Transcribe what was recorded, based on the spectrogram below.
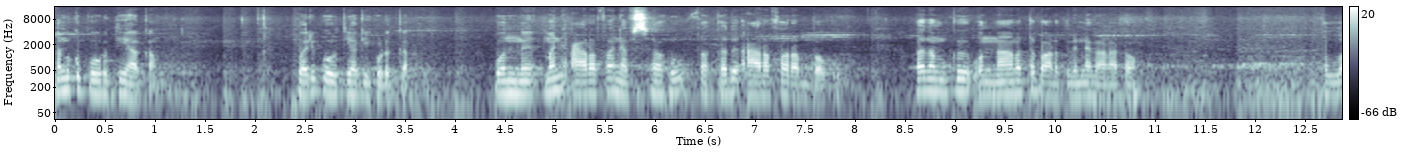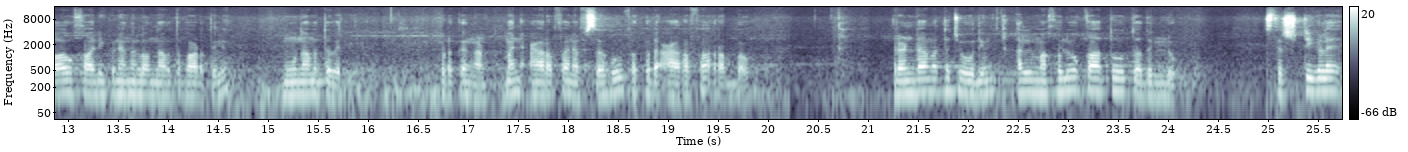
നമുക്ക് പൂർത്തിയാക്കാം. വരി പൂർത്തിയാക്കി കൊടുക്കുക. ഒന്ന് മൻ അറഫ നഫ്സഹു ഫക്കത് അറഫ റബ്ബഹു. അത് നമുക്ക് ഒന്നാമത്തെ പാഠത്തിൽ തന്നെ കാണാം കേട്ടോ. അള്ളാഹു ഖാലിഖുന എന്നുള്ള ഒന്നാമത്തെ പാഠത്തിൽ മൂന്നാമത്തെ വരിയിൽ. തുടക്കം കാണാം. മൻ അറഫ നഫ്സഹു ഫക്കത് അറഫ റബ്ബഹു. രണ്ടാമത്തെ ചോദ്യം അൽ മഹ്ലൂഖാത്തു തദുല്ലു. സൃഷ്ടികളെ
